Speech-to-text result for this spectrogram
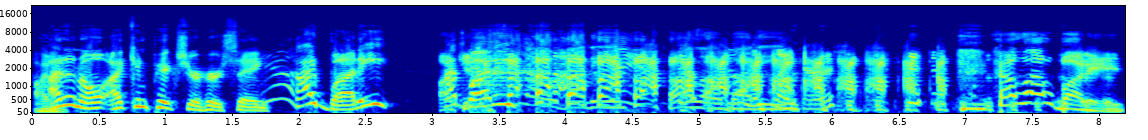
I don't know. I can picture her saying, "Hi, buddy. Hi, Okay. buddy." Hello, buddy. Hello, buddy. Hello, buddy.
